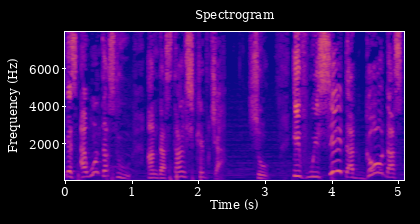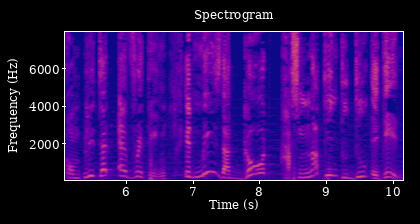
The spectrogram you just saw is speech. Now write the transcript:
Yes, I want us to understand scripture. So, if we say that God has completed everything, it means that God has nothing to do again.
